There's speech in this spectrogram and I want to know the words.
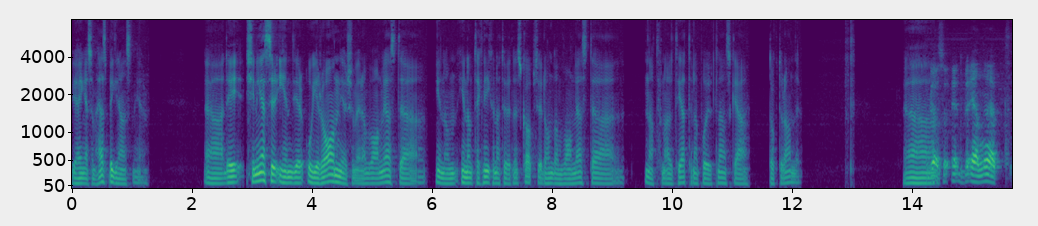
Vi har inga som helst begränsningar. Eh, det är kineser, indier och iranier som är de vanligaste inom, inom teknik och naturvetenskap så är de de vanligaste nationaliteterna på utländska doktorander. Det blir, alltså, det blir ännu, ett,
